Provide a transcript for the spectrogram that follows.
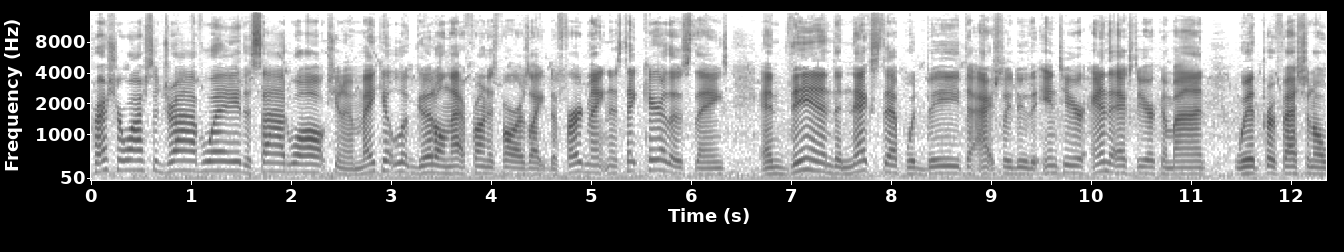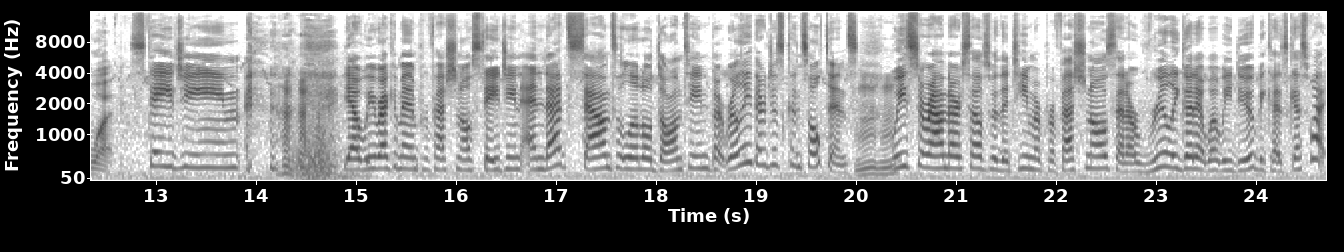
pressure wash the driveway the sidewalks you know make it look good on that front as far as like deferred maintenance take care of those things. And then the next step would be to actually do the interior and the exterior combined with professional what? Staging. Yeah we recommend professional staging and that sounds a little daunting, but really they're just consultants. Mm -hmm. We surround ourselves with a team of professionals that are really good at what we do because guess what?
